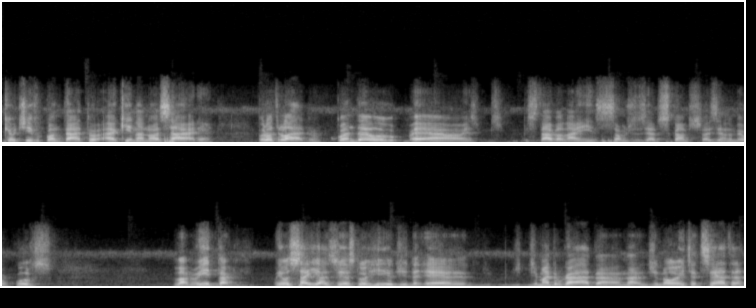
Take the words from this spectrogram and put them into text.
que eu tive contato aqui na nossa área. Por outro lado, quando eu é, estava lá em São José dos Campos fazendo meu curso, lá no ITA, eu saía às vezes do Rio de, é, de madrugada, na, de noite, etc.,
